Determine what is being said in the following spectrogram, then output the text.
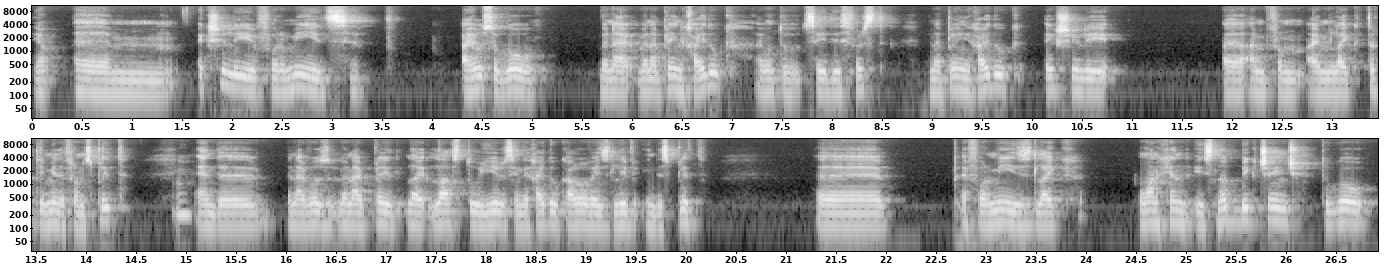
Yeah, um, actually, for me, it's I also go when I when I play in Hajduk. I want to say this first. When I play in Hajduk, actually, uh, I'm from I'm like 30 minutes from Split, Mm. And uh, when I was when I played like last two years in the Hajduk, I always live in the split. Uh, for me, is like one hand, it's not big change to go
